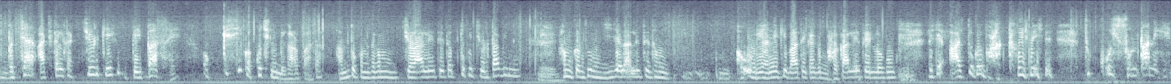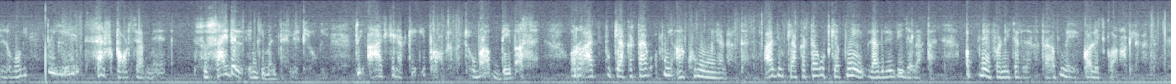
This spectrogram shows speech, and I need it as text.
بچہ آج کل کا چڑ کے بے بس ہے۔ اور کسی کا کچھ نہیں بگاڑ پاتا۔ ہم تو کم سے کم چڑھا لیتے تب تو کوئی چڑھتا بھی نہیں۔ ہم کم سے کم جی جلا لیتے تھے ہم اوریانے کی باتیں کر کے بھڑکا لیتے لوگوں کو۔ لیکن آج تو کوئی بھڑکتا ہی نہیں ہے۔ تو کوئی سنتا نہیں ہے لوگوں کی۔ تو یہ سیلف ٹارچر میں سوسائڈل ان کی مینٹیلٹی ہوگی۔ تو آج کے لڑکے کی پرابلم ہے کہ وہ بڑا بے بس ہے۔ اور آج تو کیا کرتا ہے؟ وہ اپنی آنکھوں میں انگلیاں ڈالتا ہے۔ آج وہ کیا کرتا ہے؟ اٹھ کے اپنی لائبریری جلاتا ہے اپنے فرنیچر جلاتا ہے اپنے کالج کو آگ لگاتا ہے۔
